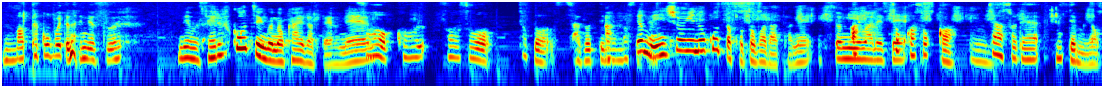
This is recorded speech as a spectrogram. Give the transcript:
全く覚えてないんです。でもセルフコーチングの回だったよね。そう、こう、そうそう。ちょっと探ってあみます、でも印象に残った言葉だったね。人に言われ。あそってかそっか。うんじゃあそれ見てみよ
